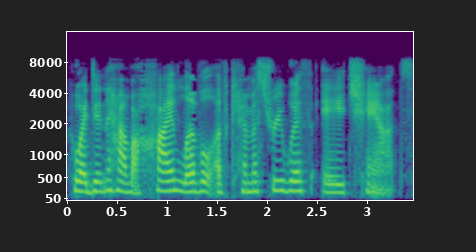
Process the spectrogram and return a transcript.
who I didn't have a high level of chemistry with a chance.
